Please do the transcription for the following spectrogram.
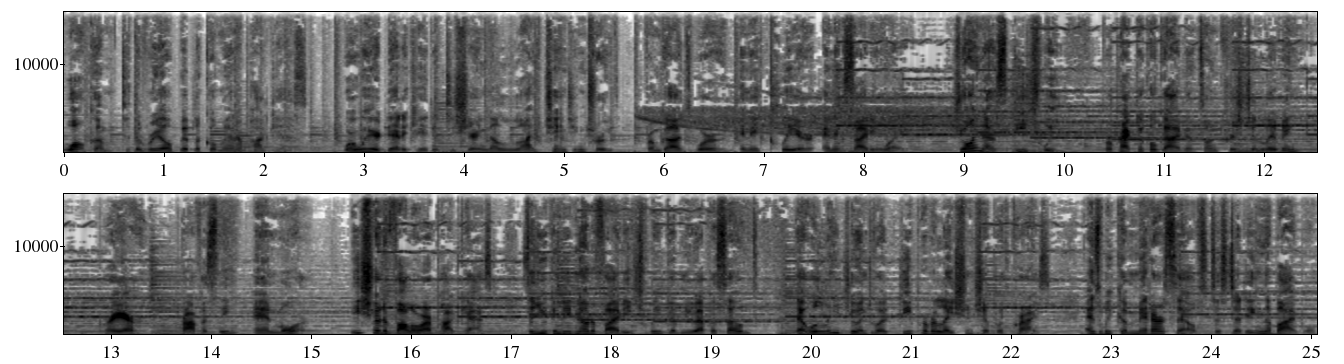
Welcome to the Real Biblical Manner Podcast, where we are dedicated to sharing the life changing truth from God's Word in a clear and exciting way. Join us each week for practical guidance on Christian living, prayer, prophecy, and more. Be sure to follow our podcast so you can be notified each week of new episodes that will lead you into a deeper relationship with Christ as we commit ourselves to studying the Bible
